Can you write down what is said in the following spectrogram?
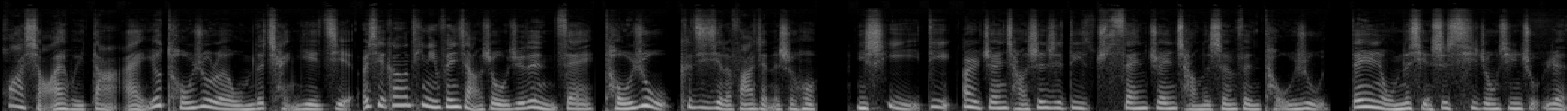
化小爱为大爱，又投入了我们的产业界？而且刚刚听您分享的时候，我觉得你在投入科技界的发展的时候，你是以第二专长甚至第三专长的身份投入，担任我们的显示器中心主任。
